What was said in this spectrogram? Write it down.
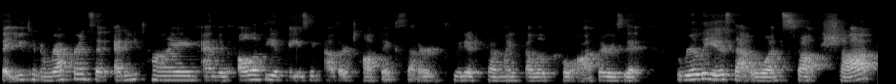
that you can reference at any time and with all of the amazing other topics that are included from my fellow co-authors it really is that one stop shop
